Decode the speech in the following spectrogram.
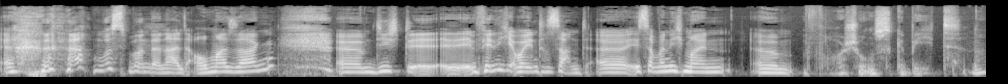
Muss man dann halt auch mal sagen. Ähm, die äh, finde ich aber interessant. Äh, ist aber nicht mein ähm, Forschungsgebiet. Ne?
